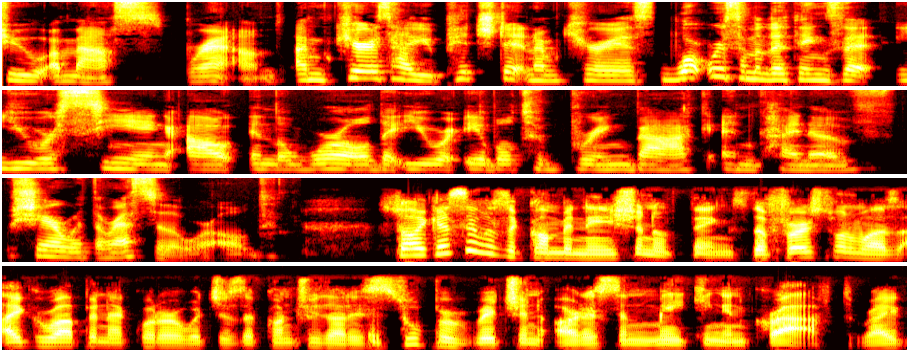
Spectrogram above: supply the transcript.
to a mass brand? I'm curious how you pitched it and I'm curious what were some of the things that you were seeing out in the world that you were able to bring back and kind of share with the rest of the world? So I guess it was a combination of things. The first one was I grew up in Ecuador, which is a country that is super rich in artisan making and craft, right?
